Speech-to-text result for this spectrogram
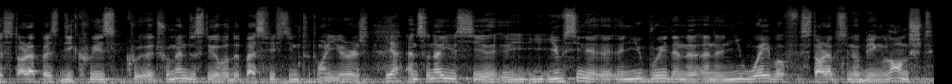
a startup has decreased cr- uh, tremendously over the past 15 to 20 years. Yeah. And so now you see, a, you've seen a, a new breed and a, and a new wave of startups, you know, being launched,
